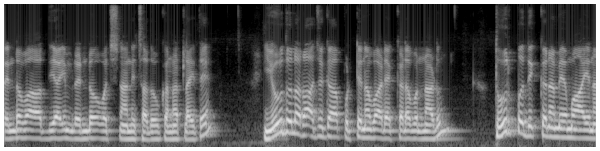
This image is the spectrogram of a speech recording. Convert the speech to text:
రెండవ అధ్యాయం రెండవ వచనాన్ని చదువుకున్నట్లయితే యూదుల రాజుగా పుట్టినవాడెక్కడ ఉన్నాడు? తూర్పు దిక్కున మేము ఆయన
